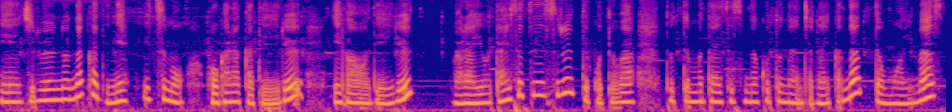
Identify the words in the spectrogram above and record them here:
えー、自分の中でねいつも朗らかでいる笑顔でいる笑いを大切にするってことはとっても大切なことなんじゃないかなって思います。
